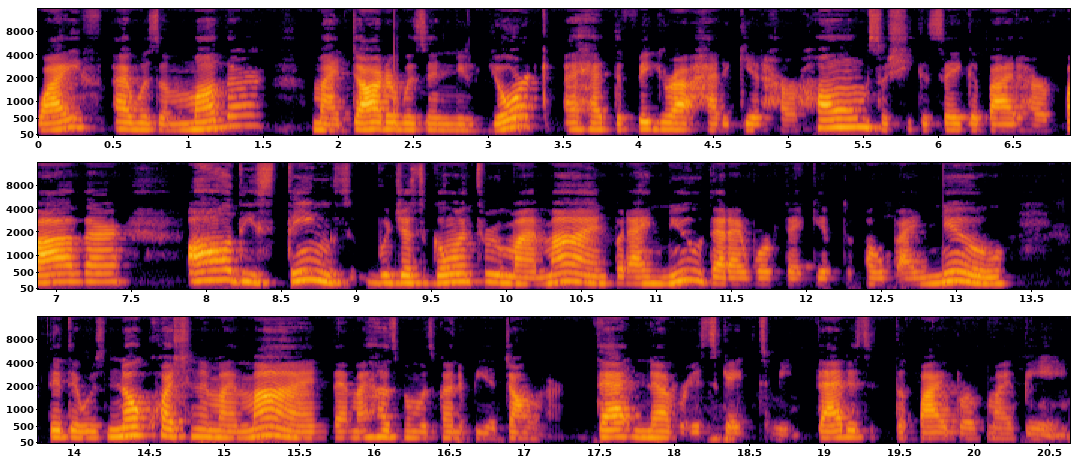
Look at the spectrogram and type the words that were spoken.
wife, I was a mother, my daughter was in New York. I had to figure out how to get her home so she could say goodbye to her father. All these things were just going through my mind, but I knew that I worked at Gift of Hope. I knew that there was no question in my mind that my husband was going to be a donor. That never escaped me. That is the fiber of my being.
